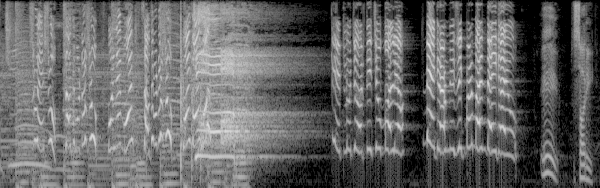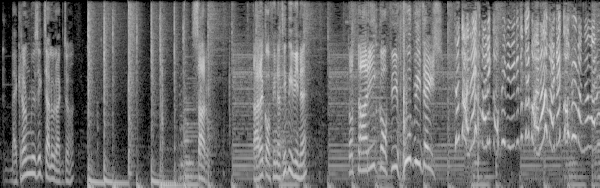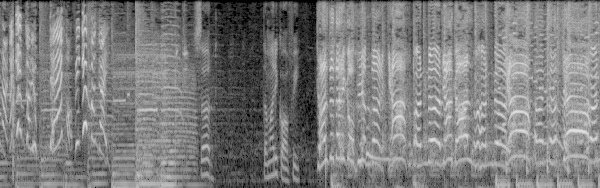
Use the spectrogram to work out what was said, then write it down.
શું એ શું? સૌથી મોટો શું? બોલ ને બોલ. સૌથી મોટો શું? બોલ બોલ, કેટલું જોરથી ચૂપ બોલ્યો. બેકગ્રાઉન્ડ મ્યુઝિક પણ બંધ થઈ ગયું. એ સોરી બેકગ્રાઉન્ડ મ્યુઝિક ચાલુ રાખજો સારું. તારે કોફી નથી પીવી ને તો તારી કોફી હું પી જઈશ? તો તને જ મારી કોફી પીવી તો તે મારા માટે કોફી મંગાવવાનું નાટક કેમ કર્યું? તે કોફી કેમ મંગાઈ? સર તમારી કોફી ગાલ દે તારી કોફી અંદર. ક્યાં? અંદર. ક્યાં ગાલ અંદર. ક્યાં? અંદર. ક્યાં?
